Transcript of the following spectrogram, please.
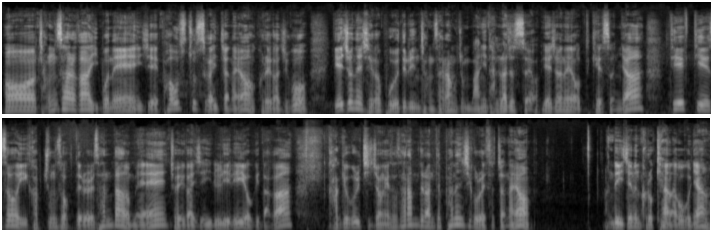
어 장사가 이번에 이제 파우스투스가 있잖아요. 그래가지고 예전에 제가 보여드린 장사랑 좀 많이 달라졌어요. 예전에 어떻게 했었냐? TFT에서 이 갑충석들을 산 다음에 저희가 이제 일일이 여기다가 가격을 지정해서 사람들한테 파는 식으로 했었잖아요 근데 이제는 그렇게 안 하고 그냥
